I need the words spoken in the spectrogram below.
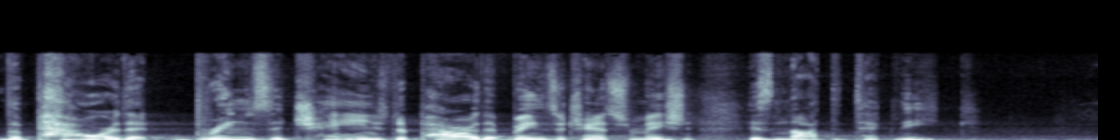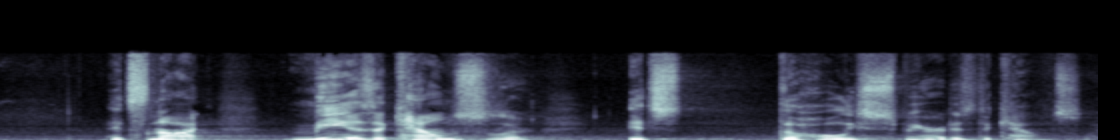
the power that brings the change, the power that brings the transformation, is not the technique. It's not me as a counselor, it's the Holy Spirit as the counselor.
